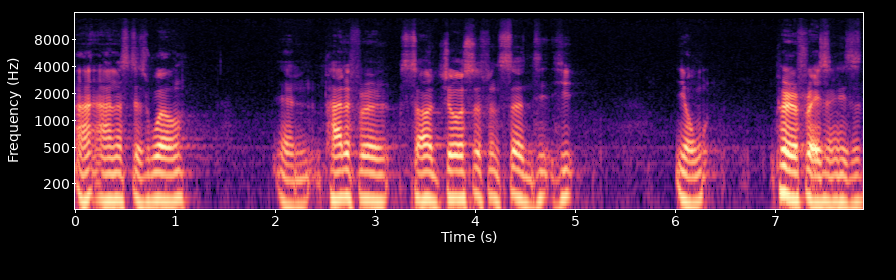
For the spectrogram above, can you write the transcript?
honest as well. And Potiphar saw Joseph and said, he, you know, paraphrasing, he said,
